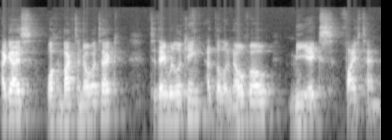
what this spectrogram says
Hi guys, welcome back to Novatech. Today we're looking at the Lenovo Miix 510.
